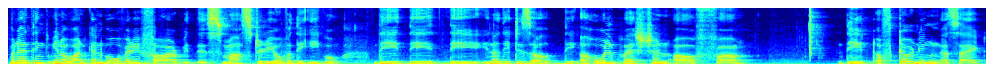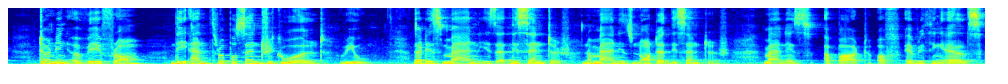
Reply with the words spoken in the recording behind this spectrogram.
but I think, you know, one can go very far with this mastery over the ego. The, the, the, you know, it is a, the, a whole question of, um, the, of turning aside, turning away from the anthropocentric world view that is, man is at the center. No, man is not at the center. Man is a part of everything else.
